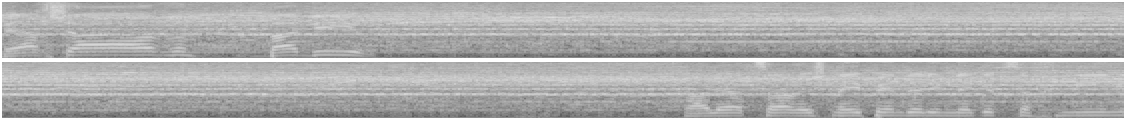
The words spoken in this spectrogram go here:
ועכשיו, בדיר. חלה עצר שני פנדלים נגד סכנין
